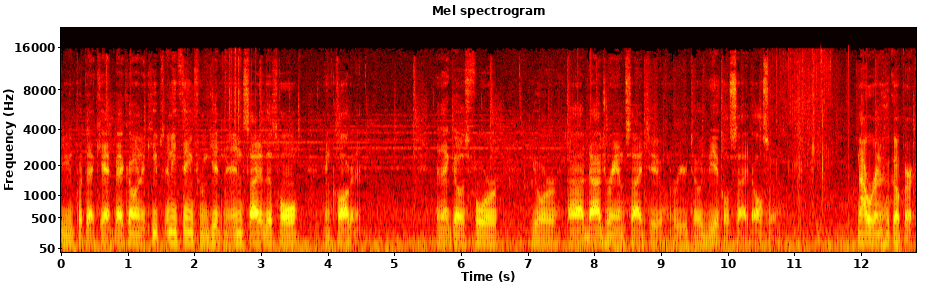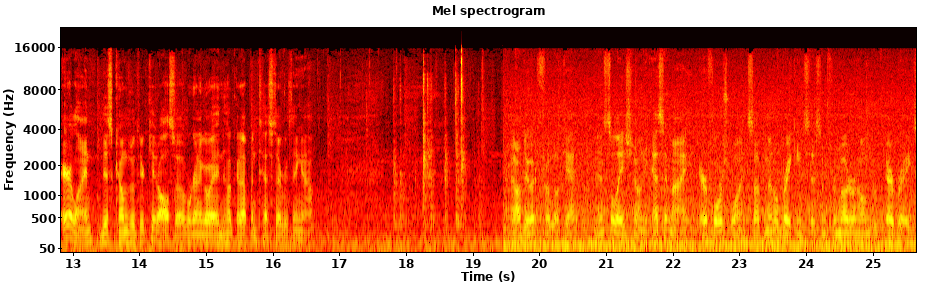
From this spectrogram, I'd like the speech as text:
you can put that cap back on. It keeps anything from getting inside of this hole and clogging it. And that goes for your uh, Dodge Ram side too, or your towed vehicle side also. Now we're going to hook up our airline. This comes with your kit also. We're going to go ahead and hook it up and test everything out. And I'll do it for a look at an installation on the SMI Air Force One supplemental braking system for motorhomes with air brakes,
